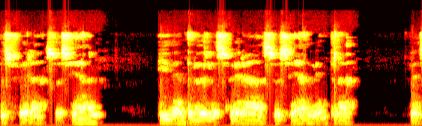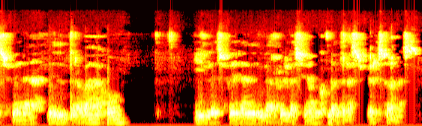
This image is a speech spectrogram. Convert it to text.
la esfera social y dentro de la esfera social entra la esfera del trabajo y la esfera de la relación con otras personas.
